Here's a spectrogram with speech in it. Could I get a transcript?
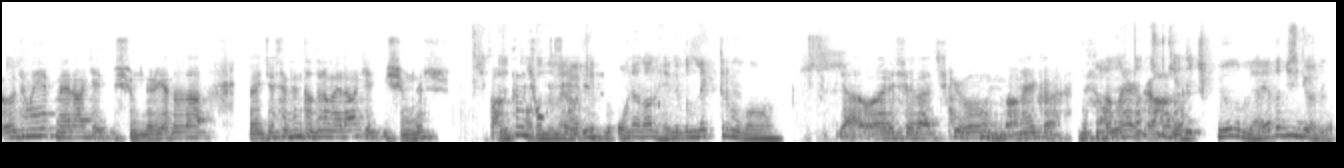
öldürmeyi hep merak etmişimdir ya da e, cesedin tadını merak etmişimdir. Baktım çok merak sevdim. etme. O ne lan Hannibal Lecter mı baba? Ya öyle şeyler çıkıyor oğlum Amerika. This is Allah'tan America abi. Türkiye'de çıkmıyor oğlum ya ya da biz görmüyoruz.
